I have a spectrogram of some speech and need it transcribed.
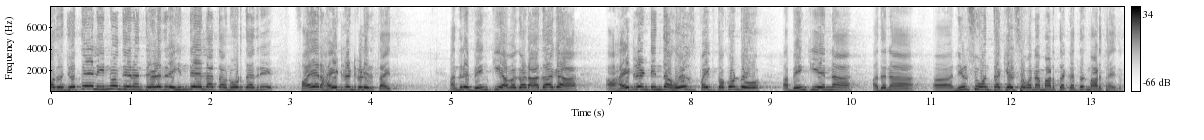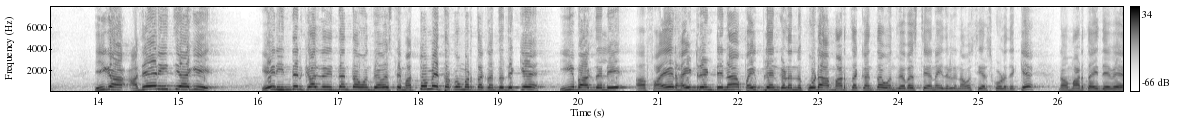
ಅದ್ರ ಜೊತೆಯಲ್ಲಿ ಇನ್ನೊಂದು ಏನಂತ ಹೇಳಿದ್ರೆ ಹಿಂದೆ ಎಲ್ಲ ತಾವು ನೋಡ್ತಾ ಇದ್ರಿ, ಫೈರ್ ಹೈಡ್ರೆಂಟ್ಗಳು ಇರ್ತಾ ಇತ್ತು. ಅಂದರೆ ಬೆಂಕಿ ಅವಘಡ ಆದಾಗ ಆ ಹೈಡ್ರೆಂಟಿಂದ ಹೋಸ್ ಪೈಪ್ ತಗೊಂಡು ಆ ಬೆಂಕಿಯನ್ನು ಅದನ್ನು ನಿಲ್ಲಿಸುವಂಥ ಕೆಲಸವನ್ನು ಮಾಡ್ತಕ್ಕಂಥದ್ದು ಮಾಡ್ತಾಯಿದ್ರು ಈಗ ಅದೇ ರೀತಿಯಾಗಿ ಏನು ಹಿಂದಿನ ಕಾಲದಲ್ಲಿ ಇದ್ದಂಥ ಒಂದು ವ್ಯವಸ್ಥೆ ಮತ್ತೊಮ್ಮೆ ತಗೊಂಬರ್ತಕ್ಕಂಥದ್ದಕ್ಕೆ ಈ ಭಾಗದಲ್ಲಿ ಆ ಫೈರ್ ಹೈಡ್ರೆಂಟಿನ ಪೈಪ್ಲೈನ್ಗಳನ್ನು ಕೂಡ ಮಾಡ್ತಕ್ಕಂಥ ಒಂದು ವ್ಯವಸ್ಥೆಯನ್ನು ಇದರಲ್ಲಿ ನಾವು ಸೇರಿಸ್ಕೊಳ್ಳೋದಕ್ಕೆ ನಾವು ಮಾಡ್ತಾ ಇದ್ದೇವೆ.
